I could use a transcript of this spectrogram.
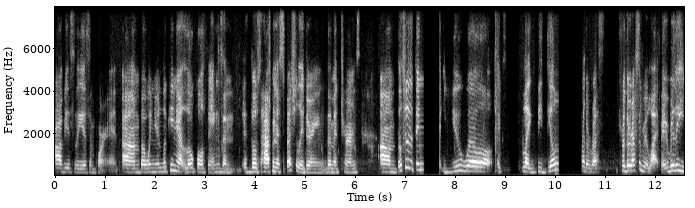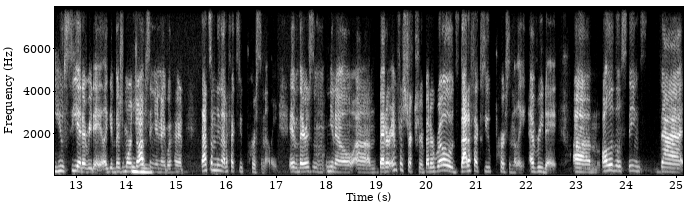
obviously is important um, but when you're looking at local things and those happen especially during the midterms um, those are the things that you will like be dealing for the rest for the rest of your life. It really you see it every day. Like if there's more mm-hmm. jobs in your neighborhood, that's something that affects you personally. If there's you know um, better infrastructure, better roads, that affects you personally every day. Um, all of those things that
